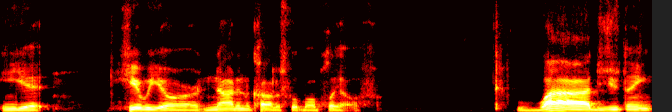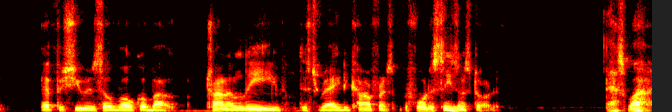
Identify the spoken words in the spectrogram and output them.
And yet, here we are, not in the college football playoff. Why did you think FSU is so vocal about trying to leave this raggedy conference before the season started? That's why.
